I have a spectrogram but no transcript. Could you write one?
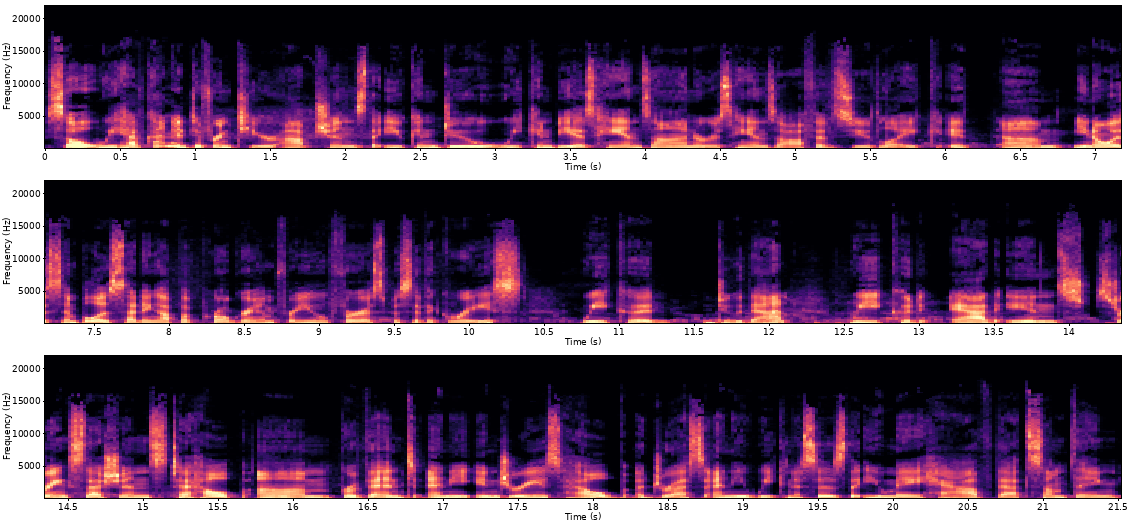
So we have kind of different tier options that you can do. We can be as hands-on or as hands-off as you'd like. It, um, you know, as simple as setting up a program for you for a specific race. We could do that. We could add in strength sessions to help um, prevent any injuries, help address any weaknesses that you may have. That's something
